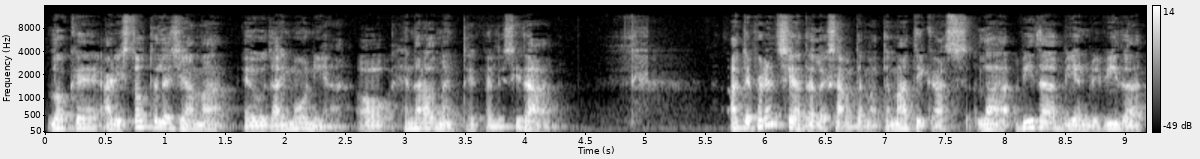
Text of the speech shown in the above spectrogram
lo que Aristóteles llama eudaimonia o generalmente felicidad. A diferencia del examen de matemáticas, la vida bien vivida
